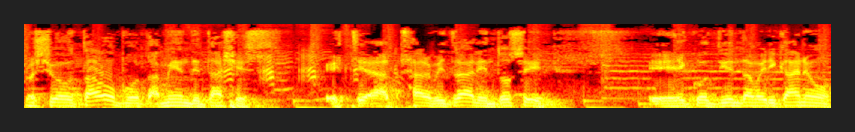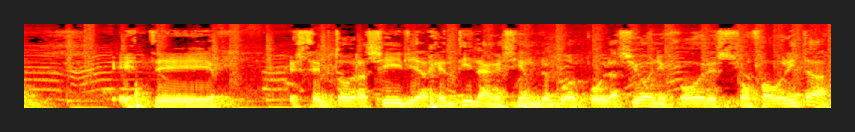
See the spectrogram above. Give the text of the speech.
no llegó a octavo por también detalles este, arbitrales. Entonces, eh, el continente americano, este, excepto Brasil y Argentina, que siempre por población y jugadores son favoritas,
